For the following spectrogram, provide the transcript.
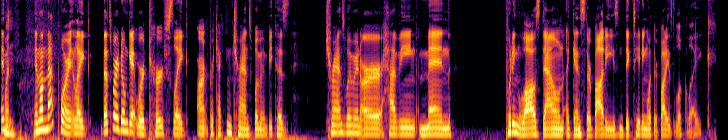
and When and on that point, like that's where I don't get where turfs like aren't protecting trans women because trans women are having men putting laws down against their bodies and dictating what their bodies look like.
